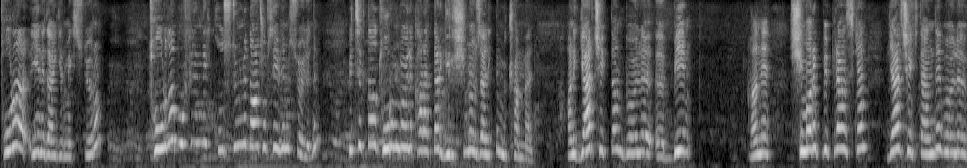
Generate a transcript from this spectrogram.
Thor'a yeniden girmek istiyorum. Thor'da bu filmdeki kostümünü daha çok sevdiğimi söyledim. Bir tık daha Thor'un böyle karakter gelişimi özellikle mükemmel. Hani gerçekten böyle e, bir hani şımarık bir prensken gerçekten de böyle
